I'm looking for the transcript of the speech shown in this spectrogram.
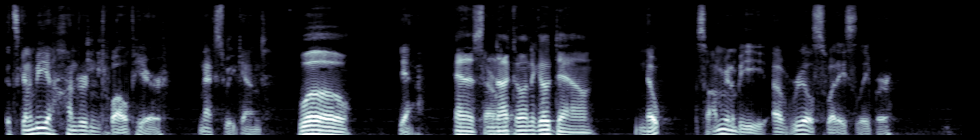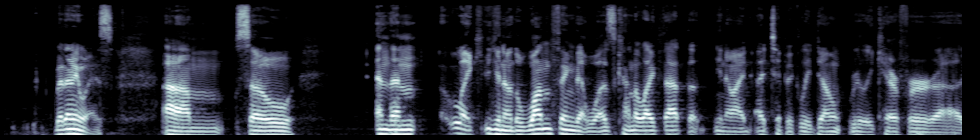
it's going to be 112 here next weekend. Whoa. Yeah, And it's not going to go down. Nope. So I'm going to be a real sweaty sleeper. But anyways, um so and then like, you know, the one thing that was kind of like that that, you know, I I typically don't really care for uh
